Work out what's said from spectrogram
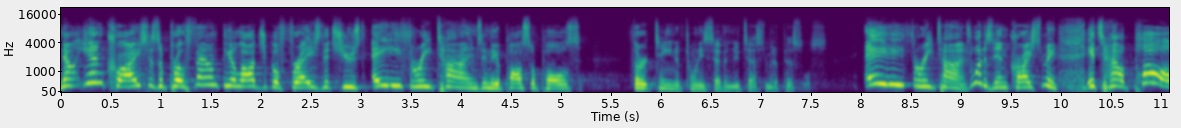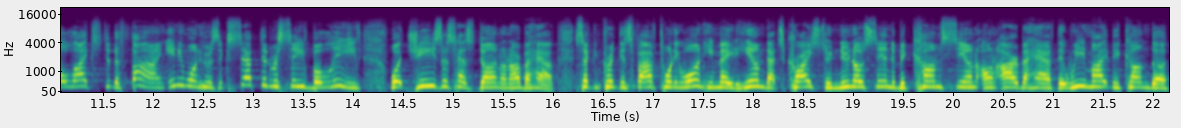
Now, in Christ is a profound theological phrase that's used 83 times in the Apostle Paul's 13 of 27 New Testament epistles. 83 times. What does in Christ mean? It's how Paul likes to define anyone who has accepted, received, believed what Jesus has done on our behalf. Second Corinthians 5:21, he made him, that's Christ, who knew no sin, to become sin on our behalf, that we might become the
